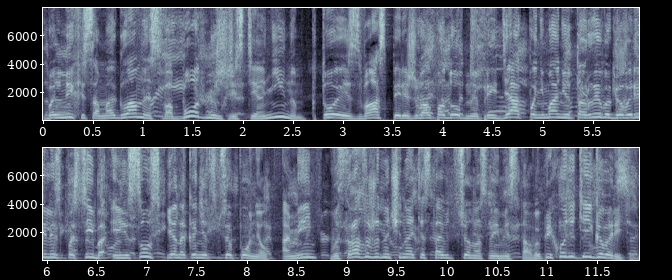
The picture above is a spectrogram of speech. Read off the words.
больных и, самое главное, свободным христианином. Кто из вас переживал подобное? Придя к пониманию Тары, вы говорили «Спасибо, Иисус, я наконец все понял». Аминь. Вы сразу же начинаете ставить все на свои места. Вы приходите и говорите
